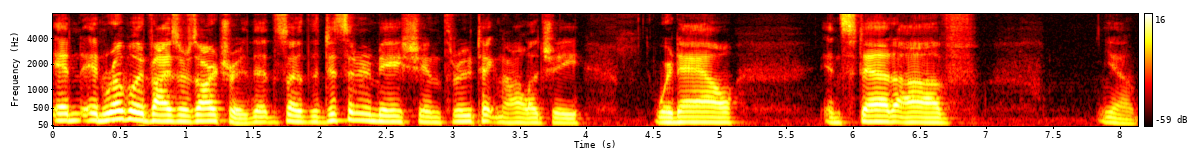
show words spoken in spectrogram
and, and robo advisors are true. That so the disintermediation through technology, we're now instead of you know,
